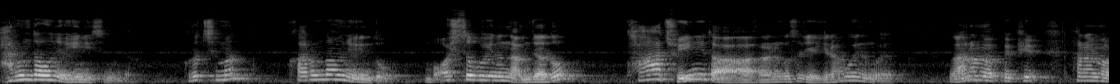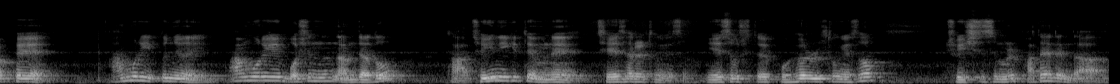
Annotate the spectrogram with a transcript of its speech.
아름다운 여인이 있습니다. 그렇지만 그 아름다운 여인도 멋있어 보이는 남자도 다 죄인이다라는 것을 얘기를 하고 있는 거예요. 하나님 앞에 피, 하나님 앞에 아무리 이쁜 여인, 아무리 멋있는 남자도 다 죄인이기 때문에 제사를 통해서 예수 그리스도의 보혈을 통해서 죄 씻음을 받아야 된다.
